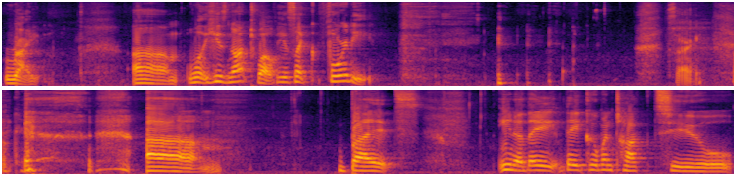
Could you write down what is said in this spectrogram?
Right. Um, well, he's not 12. He's like 40. Sorry. Okay. but you know they they go and talk to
